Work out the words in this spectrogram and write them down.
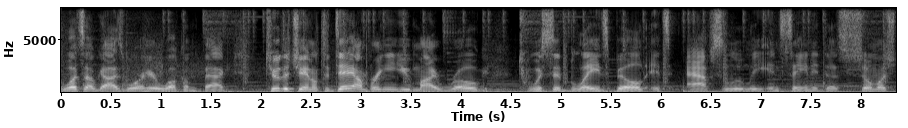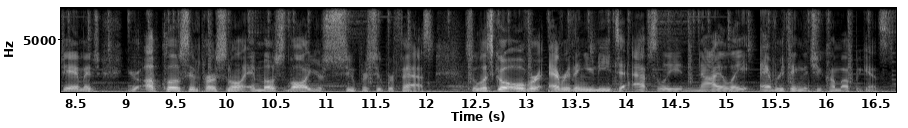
What's up, guys? War here. Welcome back to the channel. Today, I'm bringing you my Rogue Twisted Blades build. It's absolutely insane. It does so much damage. You're up close and personal, and most of all, you're super, super fast. So let's go over everything you need to absolutely annihilate everything that you come up against.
